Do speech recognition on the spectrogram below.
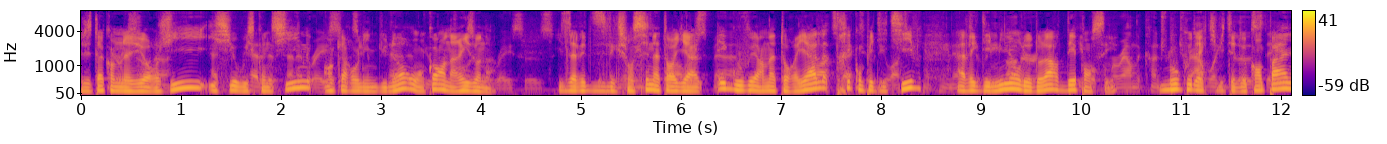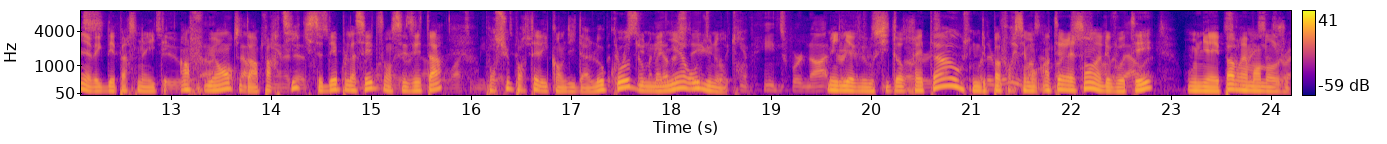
Des États comme la Géorgie, ici au Wisconsin, en Caroline du Nord ou encore en Arizona. Ils avaient des élections sénatoriales et gouvernetoriales très compétitives avec des millions de dollars dépensés. Beaucoup d'activités de campagne avec des personnalités influentes d'un parti qui se déplaçaient dans ces États pour supporter les candidats locaux d'une manière ou d'une autre. Mais il y avait aussi d'autres États où ce n'était pas forcément intéressant d'aller voter où il n'y avait pas vraiment d'enjeu.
